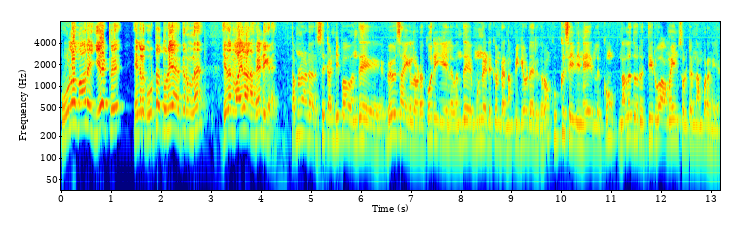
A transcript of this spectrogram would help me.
உளமாற ஏற்று எங்களுக்கு உற்ற துணையாக இருக்கணும்னு இதன் வாயிலாக நான் வேண்டிக்கிறேன் தமிழ்நாடு அரசு கண்டிப்பாக வந்து விவசாயிகளோட கோரிக்கையில் வந்து முன்னெடுக்குன்ற நம்பிக்கையோடு இருக்கிறோம். குக்கு செய்தி நேயர்களுக்கும் நல்லதொரு தீர்வாக அமையும் சொல்லிட்டு நம்புகிறேங்க ஐயா.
